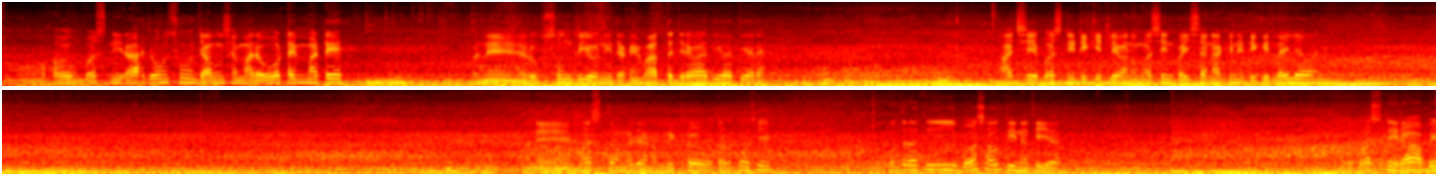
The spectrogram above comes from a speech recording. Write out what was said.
તો હવે હું બસની રાહ જોઉં છું, જાઉં છે મારે ઓવર ટાઈમ માટે. અને રૂપસુંદરીઓની તો કંઈ વાત જ રહેવા દો અત્યારે. આ છે બસની ટિકિટ લેવાનું મશીન, પૈસા નાખીને ટિકિટ લઈ લેવાની. અને મસ્ત મજાનો મીઠો તડકો છે. કુદરતી બસ આવતી નથી યાર. બસની રાહ બે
